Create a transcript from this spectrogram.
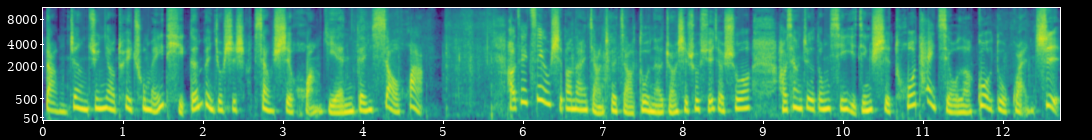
党政军要退出媒体，根本就是像是谎言跟笑话。好，在《自由时报》当然讲这个角度呢，主要是说学者说，好像这个东西已经是拖太久了，过度管制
